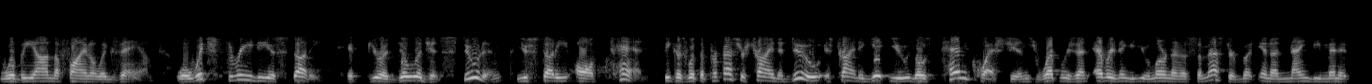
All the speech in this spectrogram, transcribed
will be on the final exam. Well, which three do you study? If you're a diligent student, you study all 10 because what the professor's trying to do is trying to get you those 10 questions represent everything that you learned in a semester, but in a 90 minute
